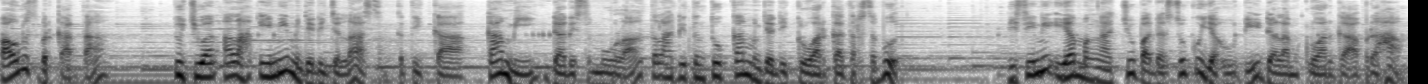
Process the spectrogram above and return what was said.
Paulus berkata, tujuan Allah ini menjadi jelas ketika kami dari semula telah ditentukan menjadi keluarga tersebut. Di sini ia mengacu pada suku Yahudi dalam keluarga Abraham.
